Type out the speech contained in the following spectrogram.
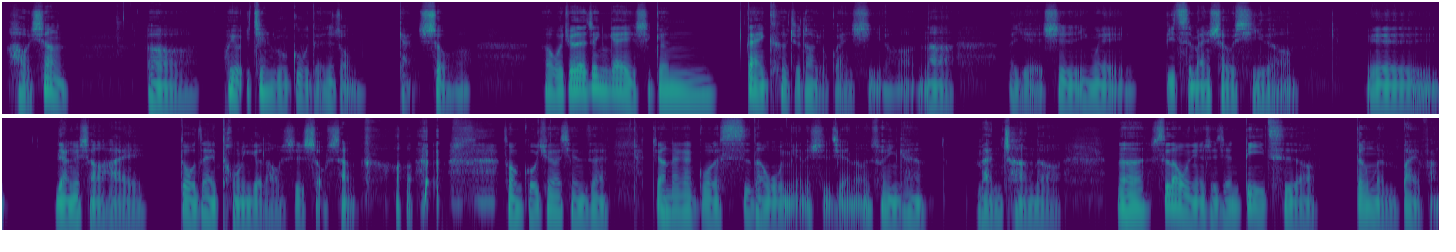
好像呃，会有一见如故的那种感受啊。呃，我觉得这应该也是跟待客之道有关系啊。那也是因为彼此蛮熟悉的哦，因为两个小孩。都在同一个老师手上，从过去到现在，这样大概过了四到五年的时间了，所以你看，蛮长的哦。那四到五年时间，第一次啊登门拜访，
